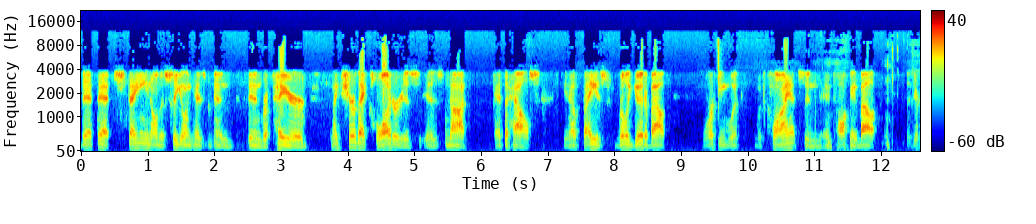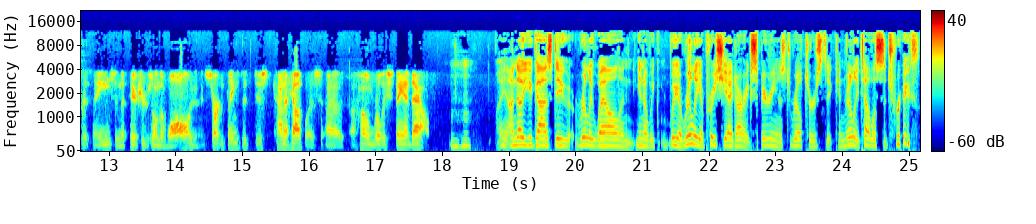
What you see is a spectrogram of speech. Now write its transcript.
that that stain on the ceiling has been been repaired. Make sure that clutter is is not at the house. You know, Faye is really good about working with with clients and and talking about the different themes and the pictures on the wall and, and certain things that just kind of help us uh, a home really stand out. Mm-hmm. I know you guys do really well, and you know we we really appreciate our experienced realtors that can really tell us the truth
